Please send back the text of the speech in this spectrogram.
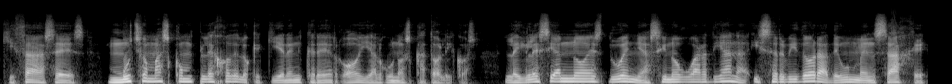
quizás es, mucho más complejo de lo que quieren creer hoy algunos católicos. La Iglesia no es dueña, sino guardiana y servidora de un mensaje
